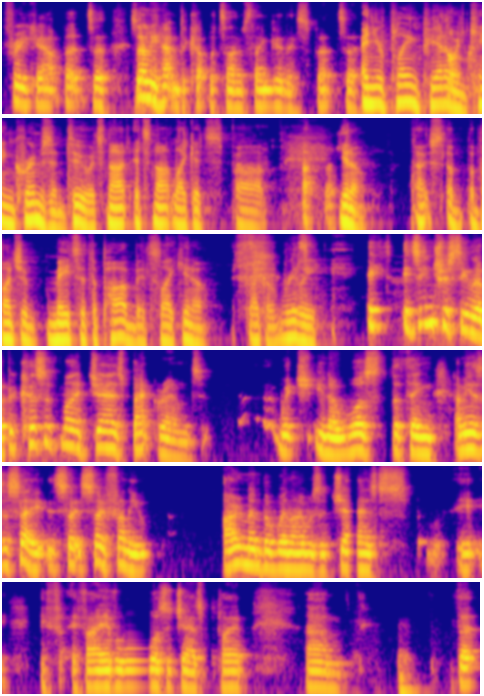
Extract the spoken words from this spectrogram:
freak out. But uh, it's only happened a couple of times, thank goodness. But uh, and you're playing piano oh. in King Crimson too. It's not. It's not like it's, uh, you know, a, a, bunch of mates at the pub. It's like you know, it's like a really. It, it's interesting though because of my jazz background, which you know was the thing. I mean, as I say, it's so, it's so funny. I remember when I was a jazz if if I ever was a jazz player, um, that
